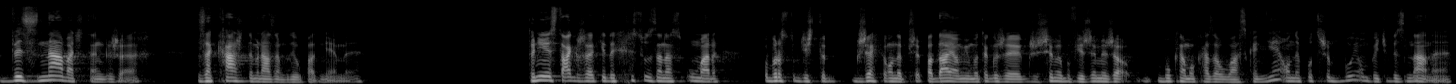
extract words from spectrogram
wyznawać ten grzech za każdym razem, gdy upadniemy. To nie jest tak, że kiedy Chrystus za nas umarł, po prostu gdzieś te grzechy, one przepadają, mimo tego, że grzeszymy, bo wierzymy, że Bóg nam okazał łaskę. Nie, one potrzebują być wyznane.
